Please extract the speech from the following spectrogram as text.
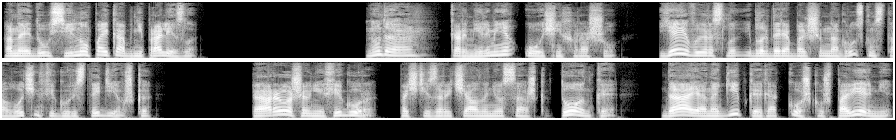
Она и до усильного пайка бы не пролезла». Ну да, кормили меня очень хорошо. Я и выросла, и благодаря большим нагрузкам стала очень фигуристая девушка. Хорошая у нее фигура, почти зарычал на нее Сашка. Тонкая. Да, и она гибкая, как кошка, уж поверь мне.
